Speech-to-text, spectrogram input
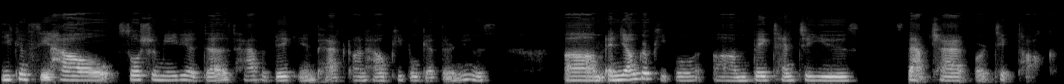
you can see how social media does have a big impact on how people get their news. Um, and younger people, um, they tend to use Snapchat or TikTok.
